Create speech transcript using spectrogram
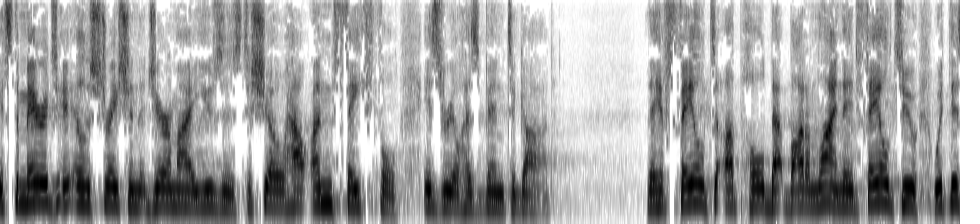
It's the marriage illustration that Jeremiah uses to show how unfaithful Israel has been to God. They have failed to uphold that bottom line. They had failed to, with this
